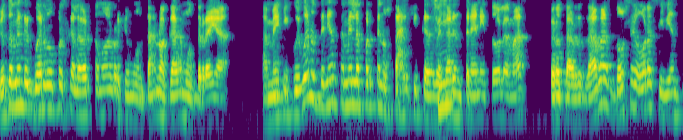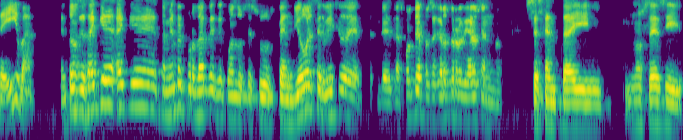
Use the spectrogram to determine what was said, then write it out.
Yo también recuerdo pues que al haber tomado el montano acá de Monterrey a, a, México, y bueno, tenían también la parte nostálgica de viajar en tren y todo lo demás, pero tardabas 12 horas si bien te iban. Entonces hay que, hay que también recordar de que cuando se suspendió el servicio de, de transporte de pasajeros ferroviarios en 60 y no sé si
